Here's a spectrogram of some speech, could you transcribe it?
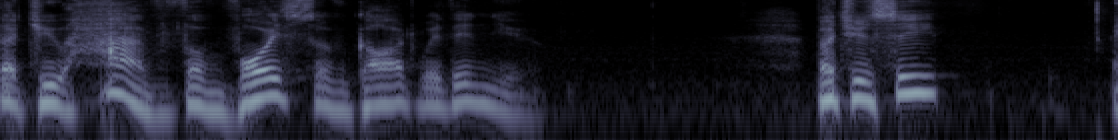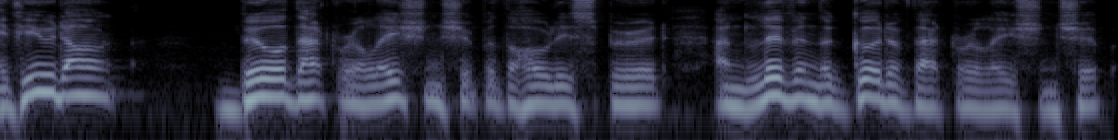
that you have the voice of God within you. But you see, if you don't build that relationship with the Holy Spirit and live in the good of that relationship,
